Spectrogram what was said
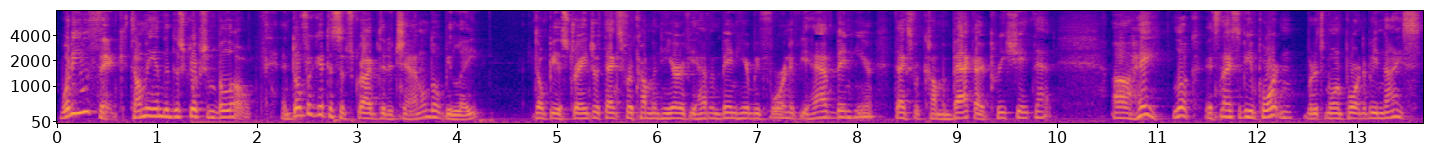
what do you think? Tell me in the description below. And don't forget to subscribe to the channel. Don't be late. Don't be a stranger. Thanks for coming here if you haven't been here before. And if you have been here, thanks for coming back. I appreciate that. Uh, hey, look, it's nice to be important, but it's more important to be nice.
